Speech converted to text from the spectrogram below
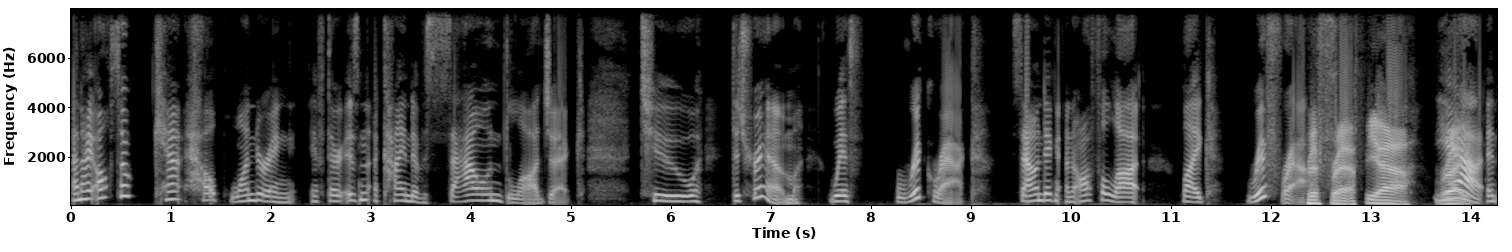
And I also can't help wondering if there isn't a kind of sound logic to the trim with rickrack sounding an awful lot like riffraff. Riffraff. Yeah. Yeah, and,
